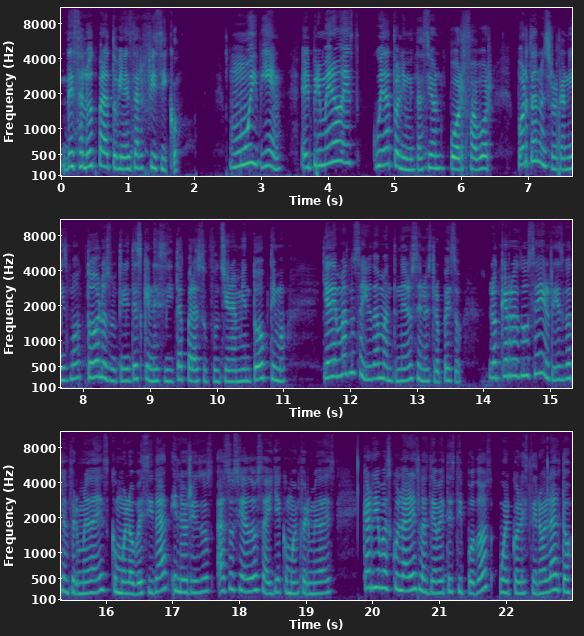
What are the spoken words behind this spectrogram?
de salud para tu bienestar físico. Muy bien, el primero es cuida tu alimentación, por favor. Porta a nuestro organismo todos los nutrientes que necesita para su funcionamiento óptimo y además nos ayuda a mantenernos en nuestro peso, lo que reduce el riesgo de enfermedades como la obesidad y los riesgos asociados a ella como enfermedades cardiovasculares, las diabetes tipo 2 o el colesterol alto.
